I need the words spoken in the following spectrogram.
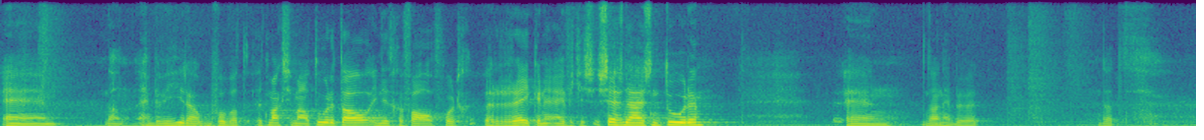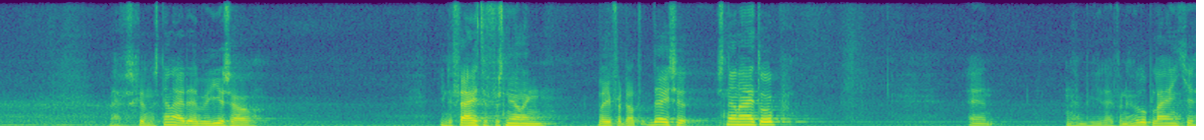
En dan hebben we hier ook bijvoorbeeld het maximaal toerental. In dit geval voor het rekenen eventjes 6000 toeren. En dan hebben we dat bij verschillende snelheden hebben we hier zo in de vijfde versnelling levert dat deze snelheid op. En dan hebben we hier even een hulplijntje.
